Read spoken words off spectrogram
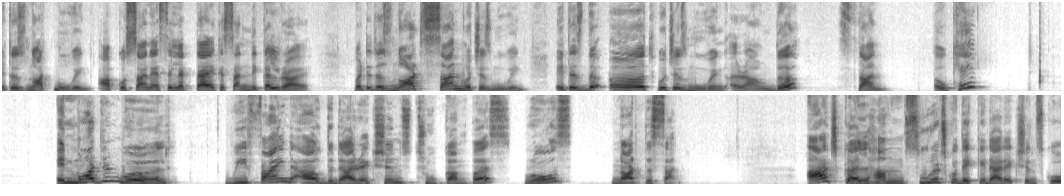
it is not moving आपको सन ऐसे लगता है कि सन निकल रहा है but it is not sun which is moving it is the earth which is moving around the sun. Okay? In modern world, we find out the directions through compass, rose, not the sun. आजकल हम सूरज को देख के डायरेक्शंस को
